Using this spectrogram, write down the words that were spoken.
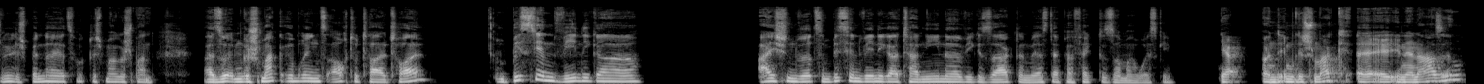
Ich bin da jetzt wirklich mal gespannt. Also im Geschmack übrigens auch total toll. Ein bisschen weniger Eichenwürze, ein bisschen weniger Tannine, wie gesagt, dann wäre es der perfekte Sommerwhisky. Ja, und im Geschmack, äh, in der Nase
